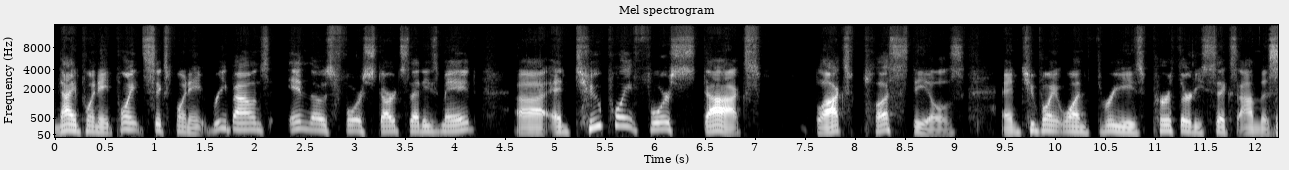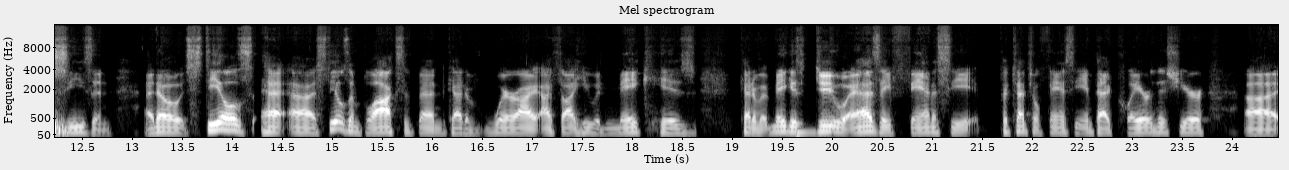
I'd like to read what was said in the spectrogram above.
9.8 points, 6.8 rebounds in those four starts that he's made, uh, and 2.4 stocks blocks plus steals and 2.1 threes per 36 on the season. I know steals, uh, steals and blocks have been kind of where I, I thought he would make his kind of make his due as a fantasy potential fantasy impact player this year. Uh,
